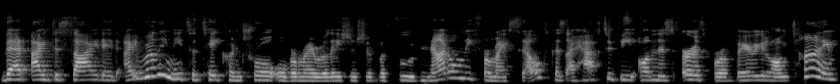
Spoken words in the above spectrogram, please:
that I decided I really need to take control over my relationship with food, not only for myself, because I have to be on this earth for a very long time,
